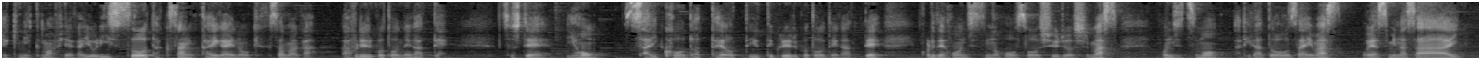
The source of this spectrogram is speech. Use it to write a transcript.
焼肉マフィアがより一層たくさん海外のお客様が溢れることを願ってそして日本最高だったよって言ってくれることを願ってこれで本日の放送を終了します。本日もありがとうございます。おやすみなさい。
